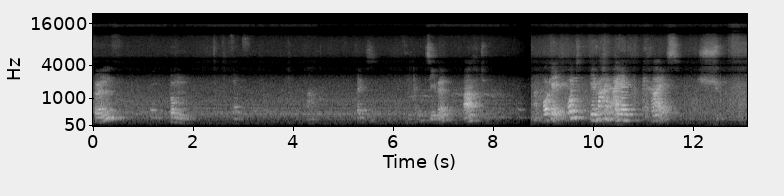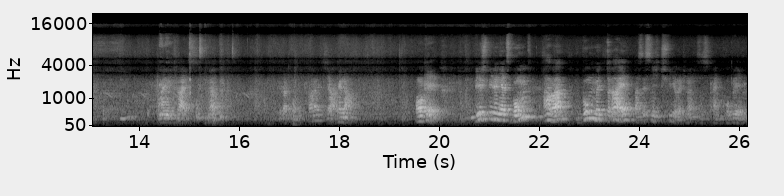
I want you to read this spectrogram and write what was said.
5. Bumm. 6. 7. 8. Okay, und wir machen einen Kreis. Einen Kreis. Einen Kreis. Ja, genau. Okay. Wir spielen jetzt Bumm, aber Bumm mit 3, das ist nicht schwierig, ne? das ist kein Problem.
